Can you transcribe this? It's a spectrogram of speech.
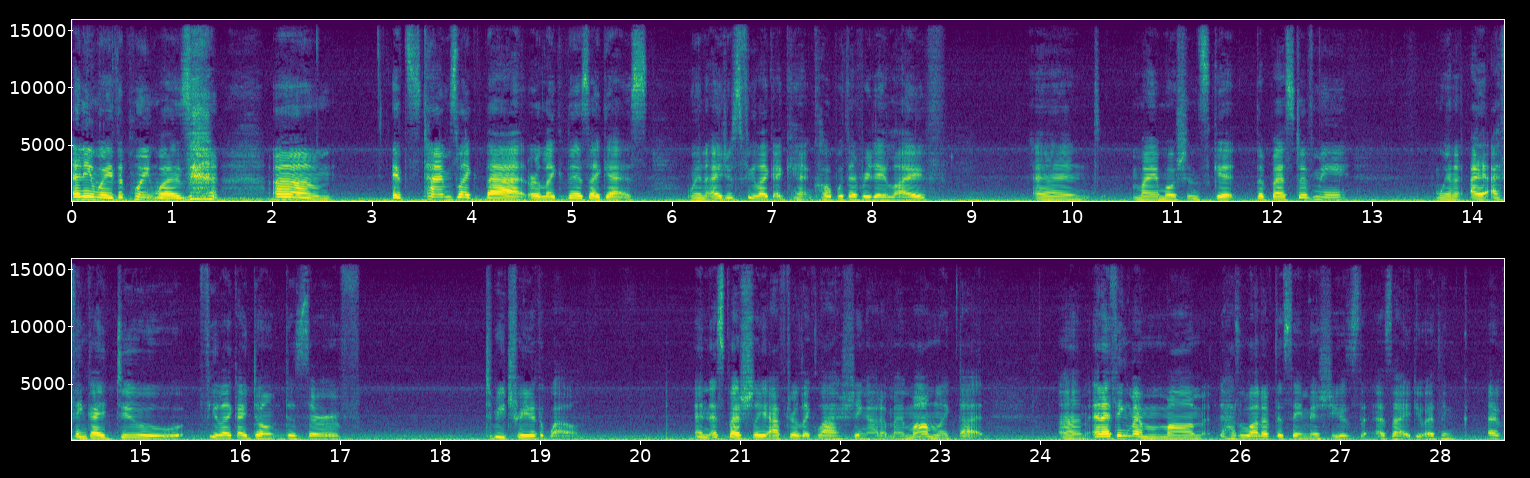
anyway, the point was um it's times like that or like this, I guess, when I just feel like I can't cope with everyday life and my emotions get the best of me when I, I think I do feel like I don't deserve to be treated well. And especially after like lashing out at my mom like that. Um, and I think my mom has a lot of the same issues as I do. I think I've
